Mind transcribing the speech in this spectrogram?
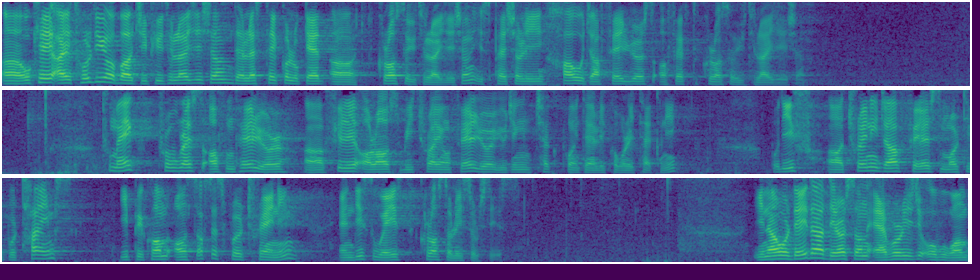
Uh, okay, I told you about GPU utilization. Then let's take a look at uh, cluster utilization, especially how job failures affect cluster utilization. To make progress upon failure, uh, Philly allows retry on failure using checkpoint and recovery technique. But if a training job fails multiple times, it becomes unsuccessful training, and this wastes cluster resources. In our data, there's an average of one,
